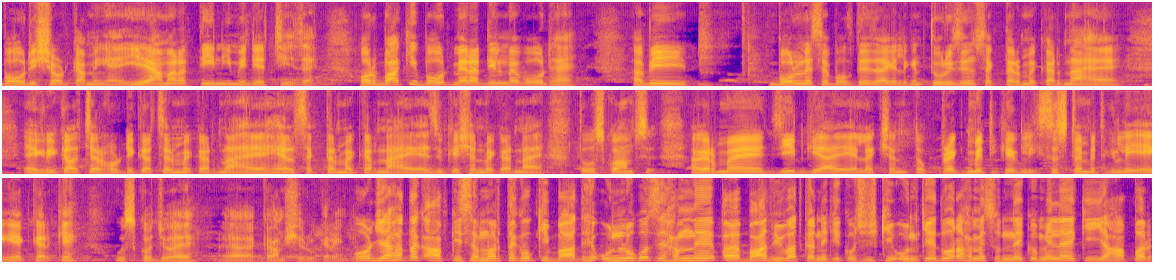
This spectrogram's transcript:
बहुत ही शॉर्ट कमिंग है। ये हमारा तीन इमीडिएट चीज़ है। और बाकी बहुत, मेरा दिल में बहुत है। अभी बोलने से बोलते जाएँगे लेकिन टूरिज़्म सेक्टर में करना है एग्रीकल्चर हॉर्टिकल्चर में करना है हेल्थ सेक्टर में करना है एजुकेशन में करना है। तो उसको हम अगर मैं जीत गया ये इलेक्शन तो प्रेगमेटिकली सिस्टमेटिकली एक एक करके उसको जो है अ, काम शुरू करेंगे। और जहाँ तक आपकी समर्थकों की बात है उन लोगों से हमने बात विवाद करने की कोशिश की। उनके द्वारा हमें सुनने को मिला है कि यहाँ पर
